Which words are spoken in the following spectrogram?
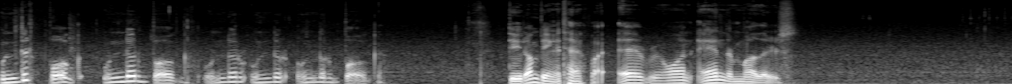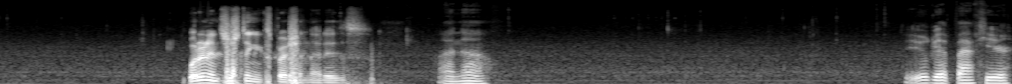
underbog, underbog, under, under, underbog. Dude, I'm being attacked by everyone and their mothers. What an interesting expression that is. I know. You get back here.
